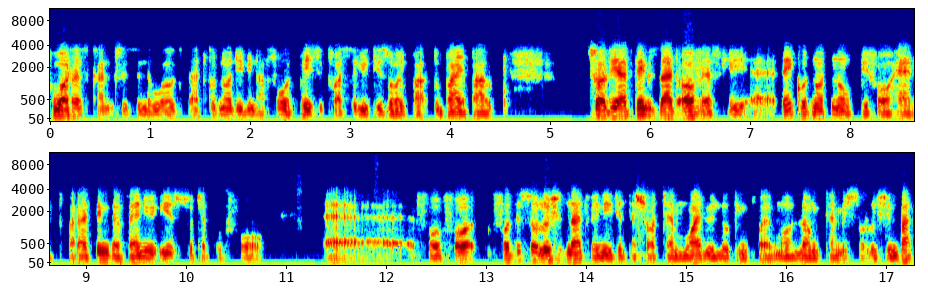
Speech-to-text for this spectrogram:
poorest countries in the world that could not even afford basic facilities or to buy a bulb. So there are things that obviously uh, they could not know beforehand, but I think the venue is suitable for uh, for for for the solution that we need in the short term while we're looking for a more long-term solution. But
